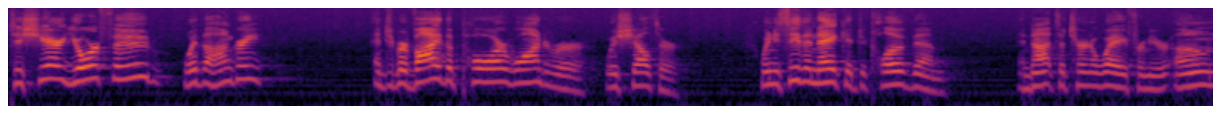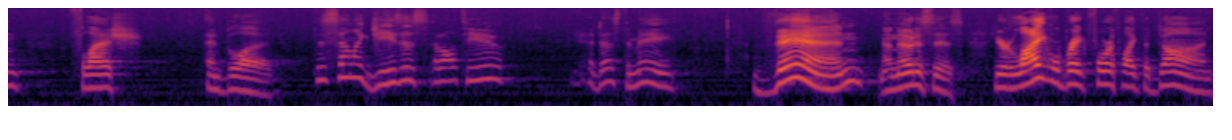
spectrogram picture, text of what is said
to share your food with the hungry and to provide the poor wanderer with shelter? When you see the naked, to clothe them and not to turn away from your own flesh and blood. Does it sound like Jesus at all to you? Yeah, it does to me. Then, now notice this your light will break forth like the dawn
